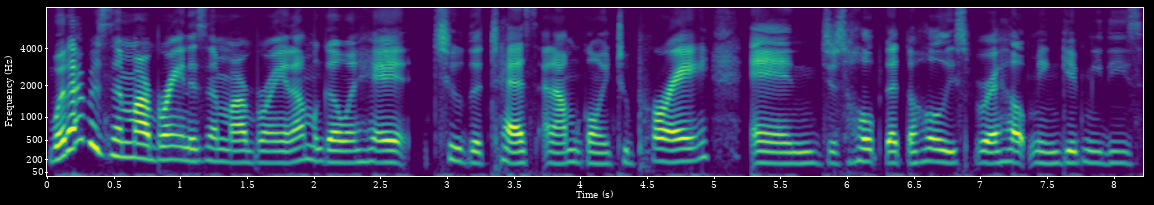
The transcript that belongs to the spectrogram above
whatever's in my brain is in my brain. I'm gonna go ahead to the test, and I'm going to pray and just hope that the Holy Spirit help me and give me these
